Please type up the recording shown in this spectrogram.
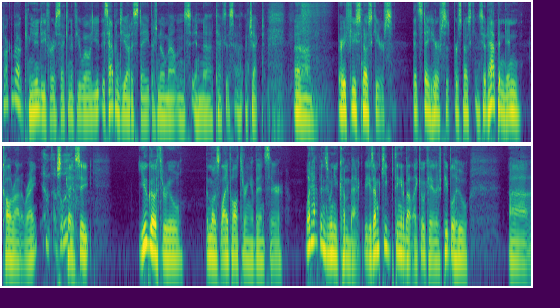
Talk about community for a second, if you will. You, this happened to you out of state. There's no mountains in uh, Texas. I, I checked. Um, very few snow skiers that stay here for snow skiing. So it happened in Colorado, right? Yeah, absolutely. Okay, so you go through the most life altering events there. What happens when you come back? Because I'm keep thinking about like, okay, there's people who uh,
